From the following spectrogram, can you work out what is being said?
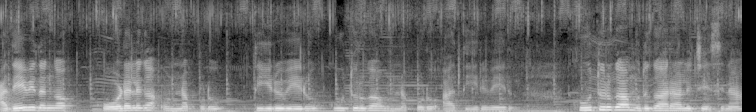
అదేవిధంగా కోడలుగా ఉన్నప్పుడు తీరు వేరు కూతురుగా ఉన్నప్పుడు ఆ తీరు వేరు. కూతురుగా ముదుగారాలు చేసిన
